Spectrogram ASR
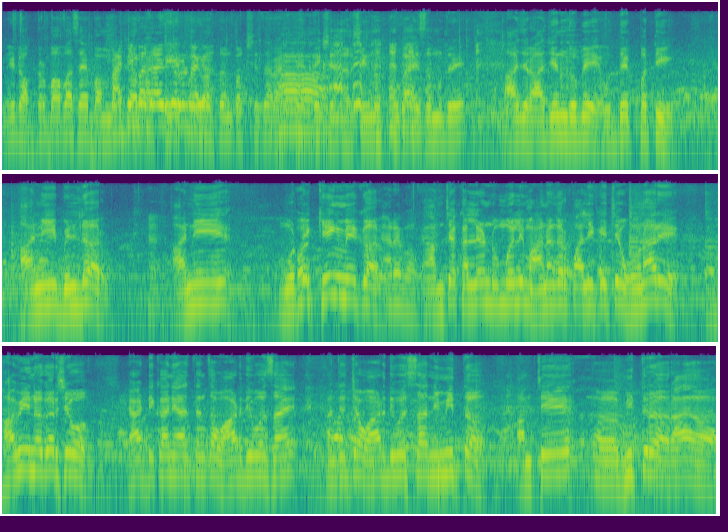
मी डॉक्टर बाबासाहेब आंबेडकर राष्ट्रीय. परिवर्तन पक्षाचा राष्ट्रीय अध्यक्ष नरसिंग दत्तू गायसमुद्रे आज राजेंद्र दुबे उद्योगपती आणि बिल्डर आणि मोठे किंग मेकर आमच्या कल्याण डोंबिवली महानगरपालिकेचे होणारे भावी नगरसेवक. या ठिकाणी आज त्यांचा वाढदिवस आहे. आणि त्यांच्या वाढदिवसानिमित्त आमचे अ, मित्र रा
